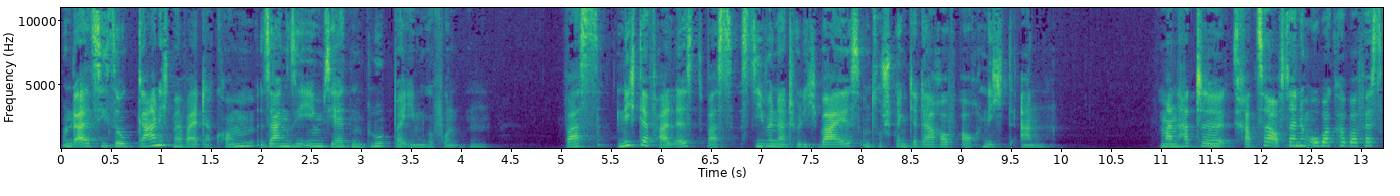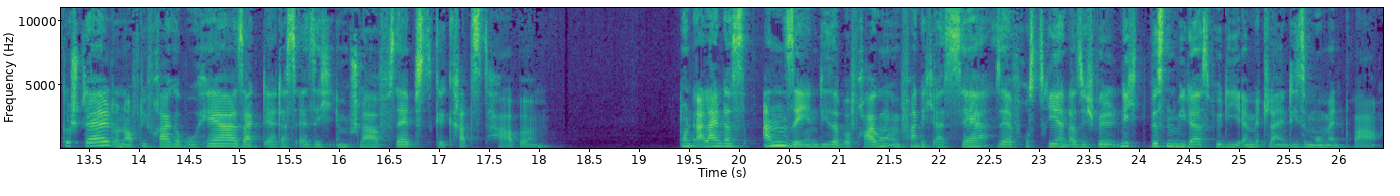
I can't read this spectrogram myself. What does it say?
Und als sie so gar nicht mehr weiterkommen, sagen sie ihm, sie hätten Blut bei ihm gefunden. Was nicht der Fall ist, was Steven natürlich weiß, und so springt er darauf auch nicht an. Man hatte Kratzer auf seinem Oberkörper festgestellt und auf die Frage woher sagt er, dass er sich im Schlaf selbst gekratzt habe. Und allein das Ansehen dieser Befragung empfand ich als sehr, sehr frustrierend. Also ich will nicht wissen, wie das für die Ermittler in diesem Moment war.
